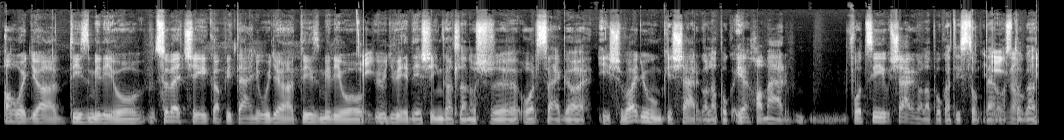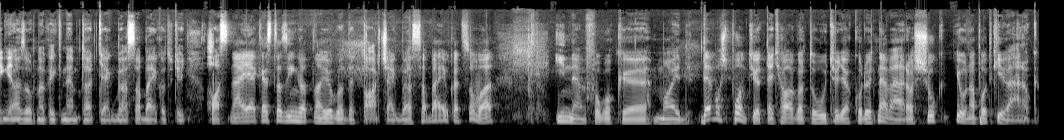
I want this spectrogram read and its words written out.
ahogy a 10 millió szövetségi kapitány, úgy a 10 millió ügyvéd és ingatlanos országa is vagyunk, és sárgalapok, ha már foci, sárgalapokat is szoktál osztogatni azoknak, akik nem tartják be a szabályokat, úgyhogy használják ezt az ingatlan jogot, de tartsák be a szabályokat. Szóval innen fogok majd, de most pont jött egy hallgató, úgyhogy akkor őt ne várassuk. Jó napot kívánok!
